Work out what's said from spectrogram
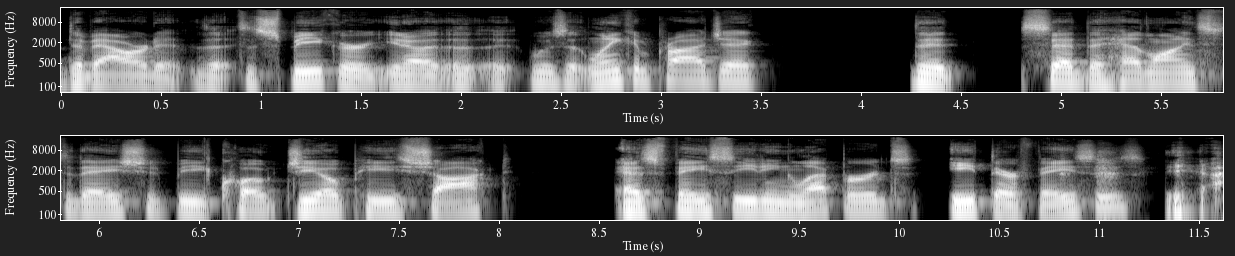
devoured the, the speaker. You know, uh, uh, was it Lincoln Project that said the headlines today should be quote GOP shocked as face eating leopards eat their faces? yeah.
